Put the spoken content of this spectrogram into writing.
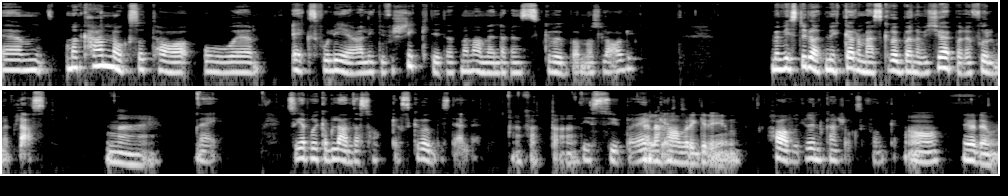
Ehm, man kan också ta och eh, exfoliera lite försiktigt, att man använder en skrubb av något slag. Men visste du att mycket av de här skrubbarna vi köper är full med plast? Nej, Nej. Så jag brukar blanda sockerskrubb istället. jag fattar. Det är superenkelt. Eller havregryn. Havregryn kanske också funkar. Ja, det gjorde jag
